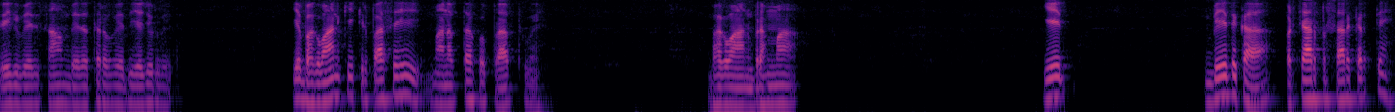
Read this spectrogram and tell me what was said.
ऋग्वेद साम वेद अथर्ववेद, यजुर्वेद। ये भगवान की कृपा से ही मानवता को प्राप्त हुए हैं। भगवान, ब्रह्मा, ये वेद का प्रचार प्रसार करते हैं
